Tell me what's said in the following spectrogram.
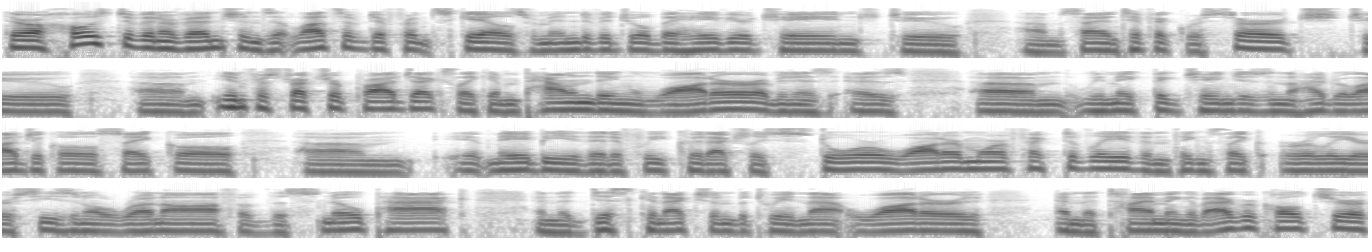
There are a host of interventions at lots of different scales, from individual behavior change to um, scientific research to um, infrastructure projects like impounding water. I mean, as, as um, we make big changes in the hydrological cycle, um, it may be that if we could actually store water more effectively, then things like earlier seasonal runoff of the snowpack and the disconnection between that water and the timing of agriculture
